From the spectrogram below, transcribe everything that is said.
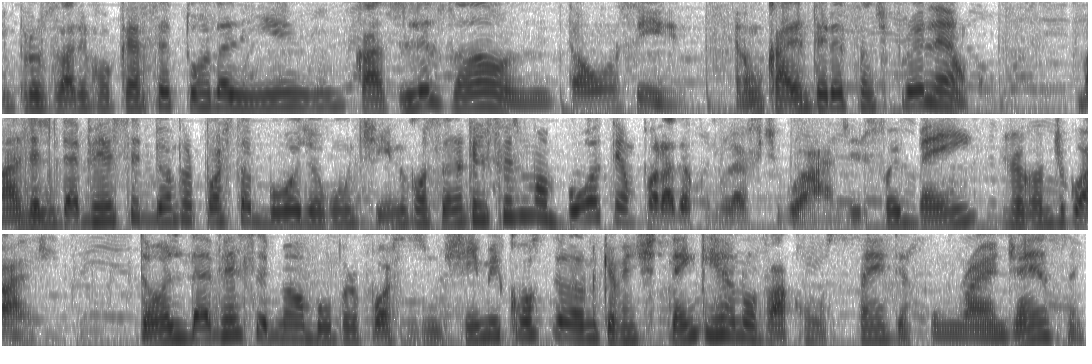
improvisado em qualquer setor da linha em caso de lesão. Então, assim, é um cara interessante pro elenco. Mas ele deve receber uma proposta boa de algum time, considerando que ele fez uma boa temporada como left guard. Ele foi bem jogando de guard. Então ele deve receber uma boa proposta de um time, considerando que a gente tem que renovar com o center, com o Ryan Jensen,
